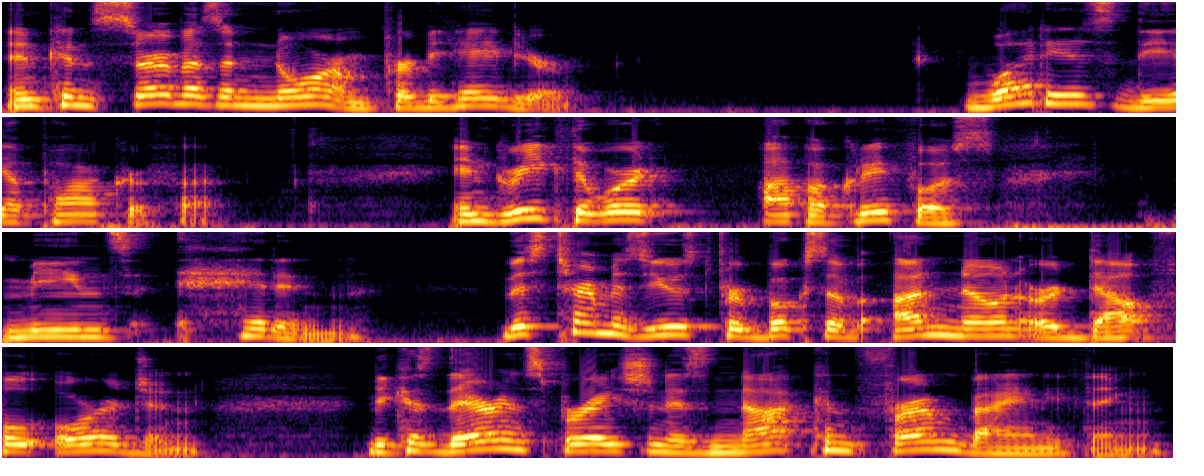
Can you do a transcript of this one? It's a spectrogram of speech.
and can serve as a norm for behavior. What is the Apocrypha? In Greek, the word apokryphos means hidden. This term is used for books of unknown or doubtful origin because their inspiration is not confirmed by anything.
